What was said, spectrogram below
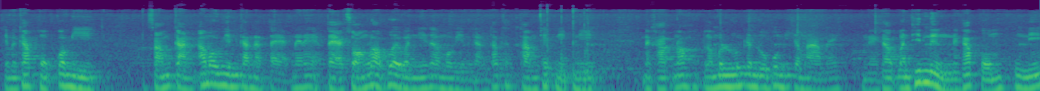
เห็นไหมครับหกก็มีซ้ำกันเอามาวียนกันอะแตกแน่ๆแตกสองรอบด้วยวันนี้ถ้าเอามาวียนกันถ้าทำเทคนิคนี้ นะครับเนาะเรามาลุ้นกันดูพรุ่งนี้จะมาไหมนะครับ วันที่หนึ่งนะครับผมพรุ่งนี้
